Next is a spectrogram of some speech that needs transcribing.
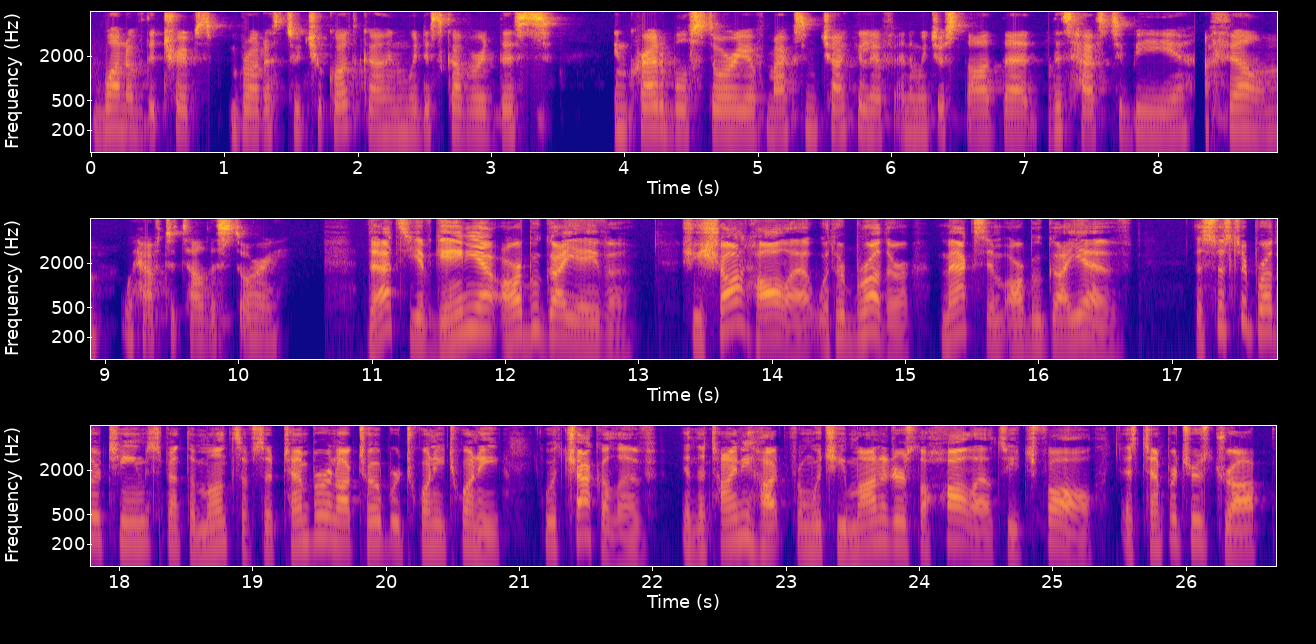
one of the trips brought us to Chukotka and we discovered this incredible story of Maxim Chakilev and we just thought that this has to be a film. We have to tell the story. That's Yevgenia Arbugayeva. She shot Haul with her brother, Maxim Arbugayev. The sister brother team spent the months of September and October 2020 with Chakilev in the tiny hut from which he monitors the haulouts each fall as temperatures drop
